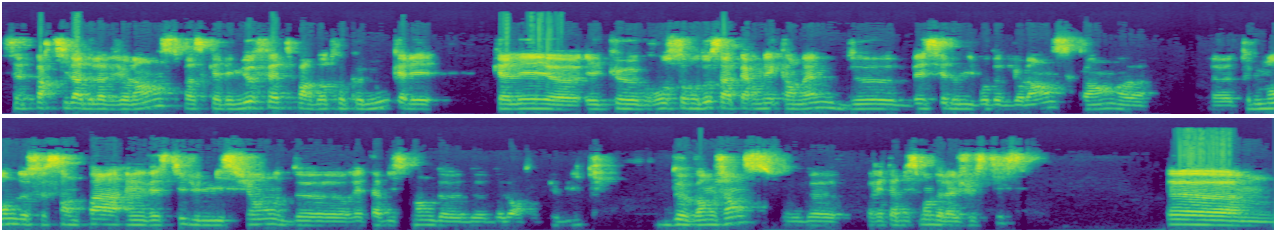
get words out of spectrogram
cette partie-là de la violence parce qu'elle est mieux faite par d'autres que nous, qu'elle est, qu'elle est, euh, et que grosso modo, ça permet quand même de baisser le niveau de violence quand euh, euh tout le monde ne se sent pas investi d'une mission de rétablissement de, de, de l'ordre public, de vengeance ou de rétablissement de la justice. Euh,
